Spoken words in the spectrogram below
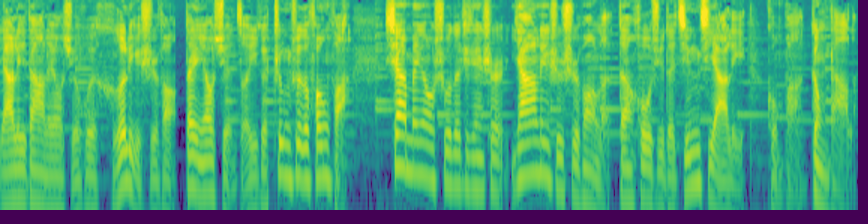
压力大了要学会合理释放，但也要选择一个正确的方法。下面要说的这件事儿，压力是释放了，但后续的经济压力恐怕更大了。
